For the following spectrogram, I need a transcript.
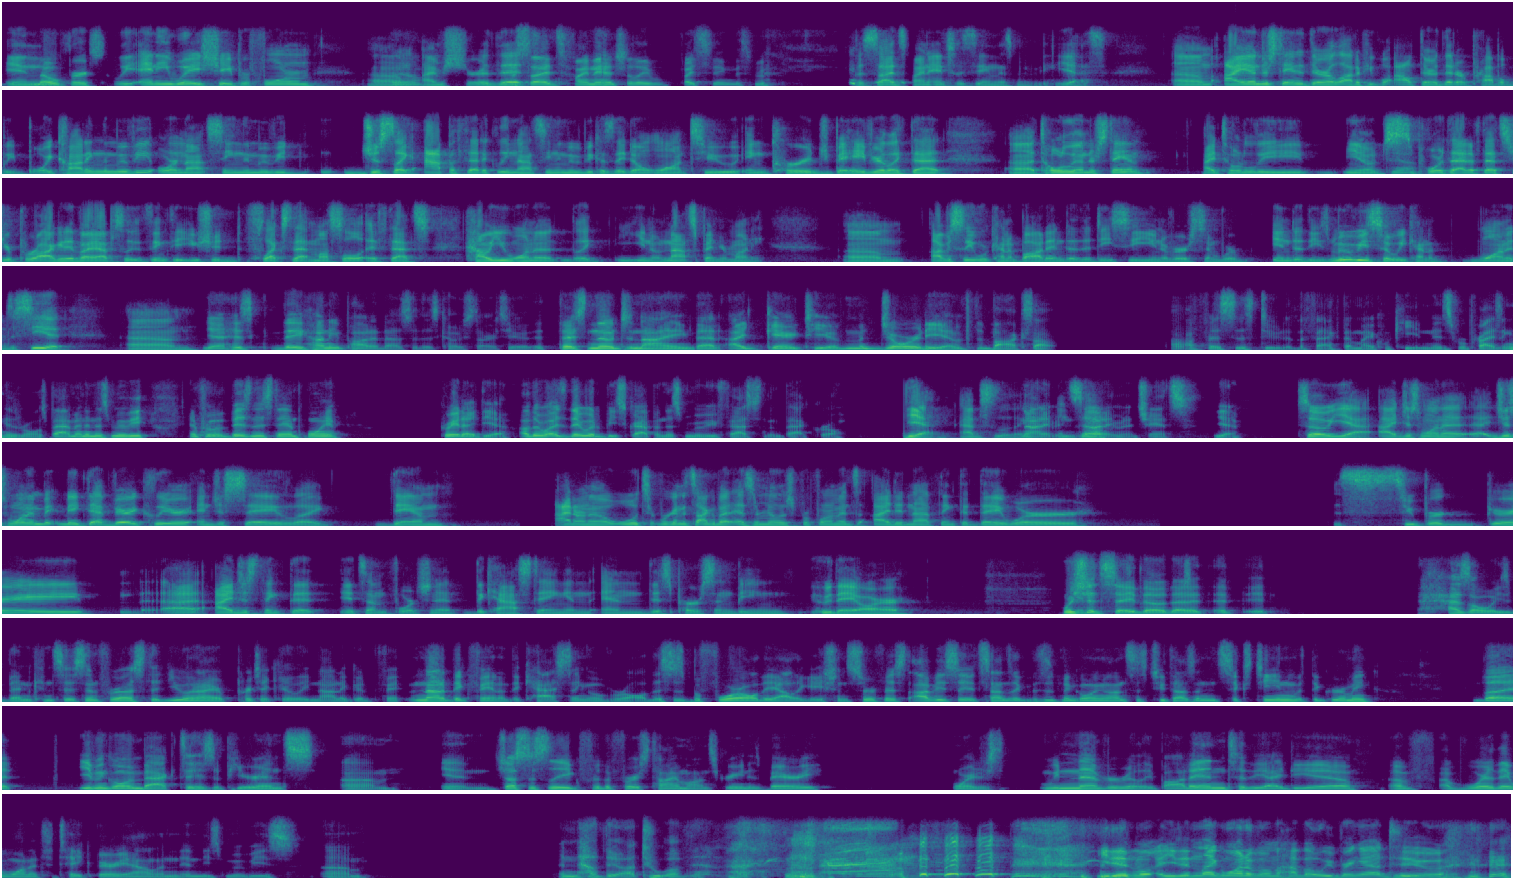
in Nope. virtually any way, shape, or form. Um, No. I'm sure that Besides financially by seeing this movie. besides financially seeing this movie, yes. Um, I understand that there are a lot of people out there that are probably boycotting the movie or not seeing the movie, just like apathetically not seeing the movie because they don't want to encourage behavior like that. Uh, totally understand. I totally, you know, support that if that's your prerogative. I absolutely think that you should flex that muscle if that's how you want to, like, you know, not spend your money. Um, obviously, we're kind of bought into the DC universe and we're into these movies, so we kind of wanted to see it. Um, yeah, his they honeypotted us with his co-star too. There's no denying that. I guarantee you, a majority of the box office is due to the fact that Michael Keaton is reprising his role as Batman in this movie. And from a business standpoint, great idea. Otherwise, they would be scrapping this movie faster than Batgirl. Yeah, absolutely. Not even, so, not even a chance. Yeah. So yeah, I just want to, just want to make that very clear and just say like, damn, I don't know. we we're going to talk about Ezra Miller's performance. I did not think that they were super great. Uh, I just think that it's unfortunate the casting and and this person being who they are. We should say though that it, it, it has always been consistent for us that you and I are particularly not a good fan, not a big fan of the casting overall. This is before all the allegations surfaced. Obviously, it sounds like this has been going on since 2016 with the grooming, but even going back to his appearance um, in Justice League for the first time on screen as Barry, we're just we never really bought into the idea of of where they wanted to take Barry Allen in these movies. Um, and now there are two of them. you didn't want, you didn't like one of them. How about we bring out two?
